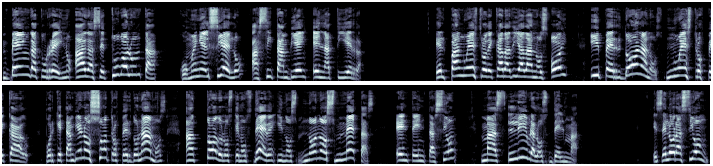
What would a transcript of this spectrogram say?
venga tu reino, hágase tu voluntad, como en el cielo, así también en la tierra. El pan nuestro de cada día danos hoy y perdónanos nuestros pecados, porque también nosotros perdonamos a todos los que nos deben y nos, no nos metas en tentación, mas líbralos del mal. Esa es la oración,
